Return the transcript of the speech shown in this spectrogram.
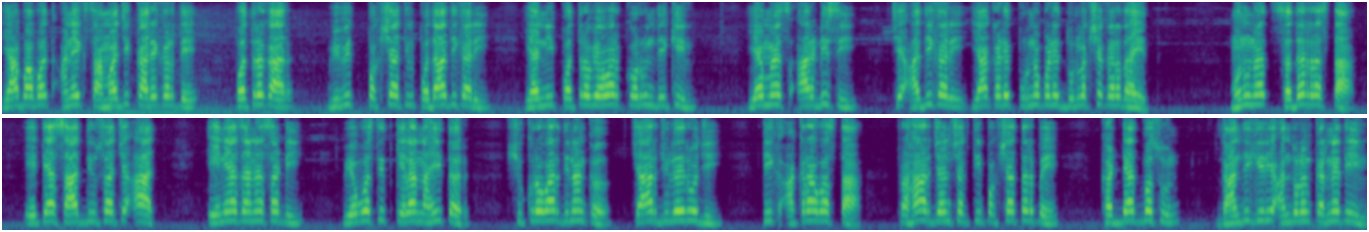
याबाबत अनेक सामाजिक कार्यकर्ते पत्रकार विविध पक्षातील पदाधिकारी यांनी पत्रव्यवहार करून देखील एम एस आर डी सीचे अधिकारी याकडे पूर्णपणे दुर्लक्ष करत आहेत. म्हणूनच सदर रस्ता येत्या सात दिवसाच्या आत येण्या जाण्यासाठी व्यवस्थित केला नाही तर शुक्रवार दिनांक चार जुलै रोजी ठीक अकरा वाजता प्रहार जनशक्ती पक्षातर्फे खड्ड्यात बसून गांधीगिरी आंदोलन करण्यात येईल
